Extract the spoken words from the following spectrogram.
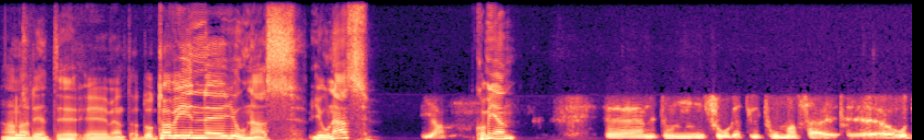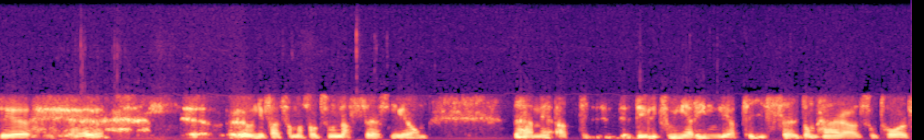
Han hade inte eh, väntat. Då tar vi in eh, Jonas. Jonas, Ja, kom igen. eh, en liten fråga till Thomas här. Eh, och det är eh, eh, ungefär samma sak som Lasse resonerar om. Det här med att det- är liksom inga rimliga priser. De här som tar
